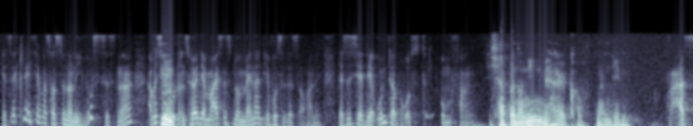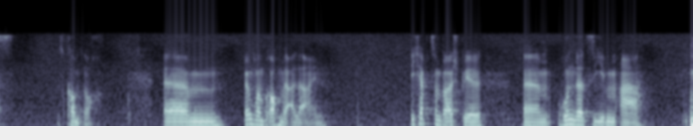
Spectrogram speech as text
Jetzt erkläre ich dir was, was du noch nicht wusstest, ne? Aber ist ja Hm. gut, uns hören ja meistens nur Männer, und ihr wusstet das auch nicht. Das ist ja der Unterbrustumfang. Ich habe ja noch nie einen BH gekauft in meinem Leben. Was? Das kommt noch. Ähm, irgendwann brauchen wir alle einen. Ich habe zum Beispiel ähm, 107a.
